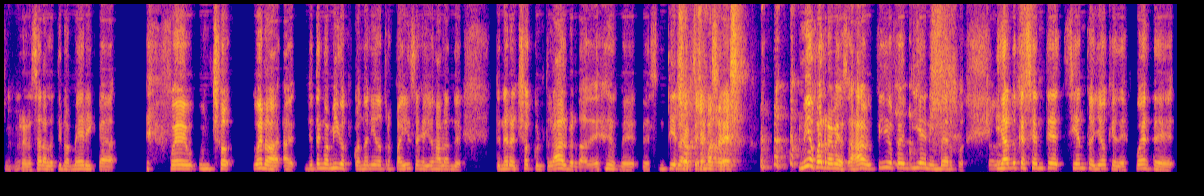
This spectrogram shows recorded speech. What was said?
regresar a Latinoamérica fue un shock. Bueno, yo tengo amigos que cuando han ido a otros países, ellos hablan de tener el shock cultural, ¿verdad? De, sentir la diferencia. al revés. mío fue al revés, ajá, el mío fue bien inverso. y algo que siente, siento yo que después de,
